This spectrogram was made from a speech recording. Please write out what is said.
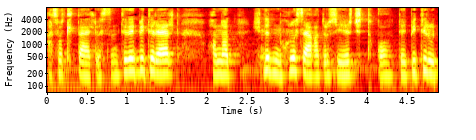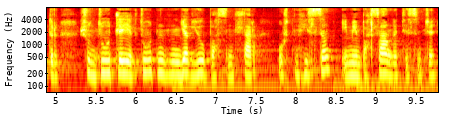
асуудалтай айл байсан. Тэгээд би тэр айлд хоноод эхнэр нөхрөөс айгаад өрөөсөө ярьж чадахгүй. Тэгээд би тэр өдөр шүн зүүдлээ яг зүүдэнд нь яг юу болсон талаар өөрт нь хэлсэн. Имийн болсон гэд хэлсэн чинь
